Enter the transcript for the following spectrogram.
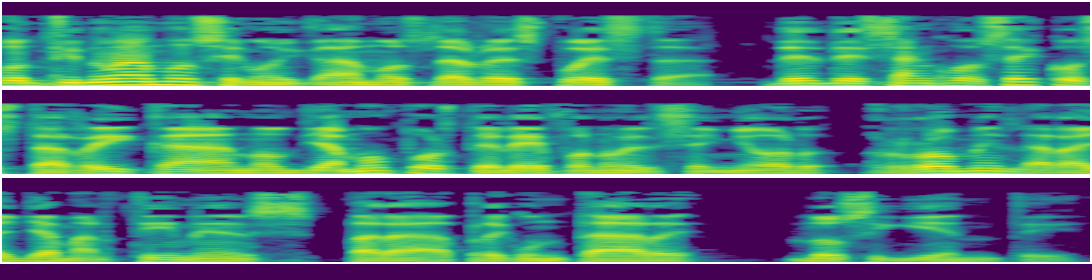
Continuamos en Oigamos la Respuesta. Desde San José, Costa Rica, nos llamó por teléfono el señor Romel Araya Martínez para preguntar lo siguiente.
